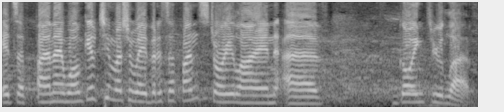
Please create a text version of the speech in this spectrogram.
it's a fun. I won't give too much away, but it's a fun storyline of going through love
